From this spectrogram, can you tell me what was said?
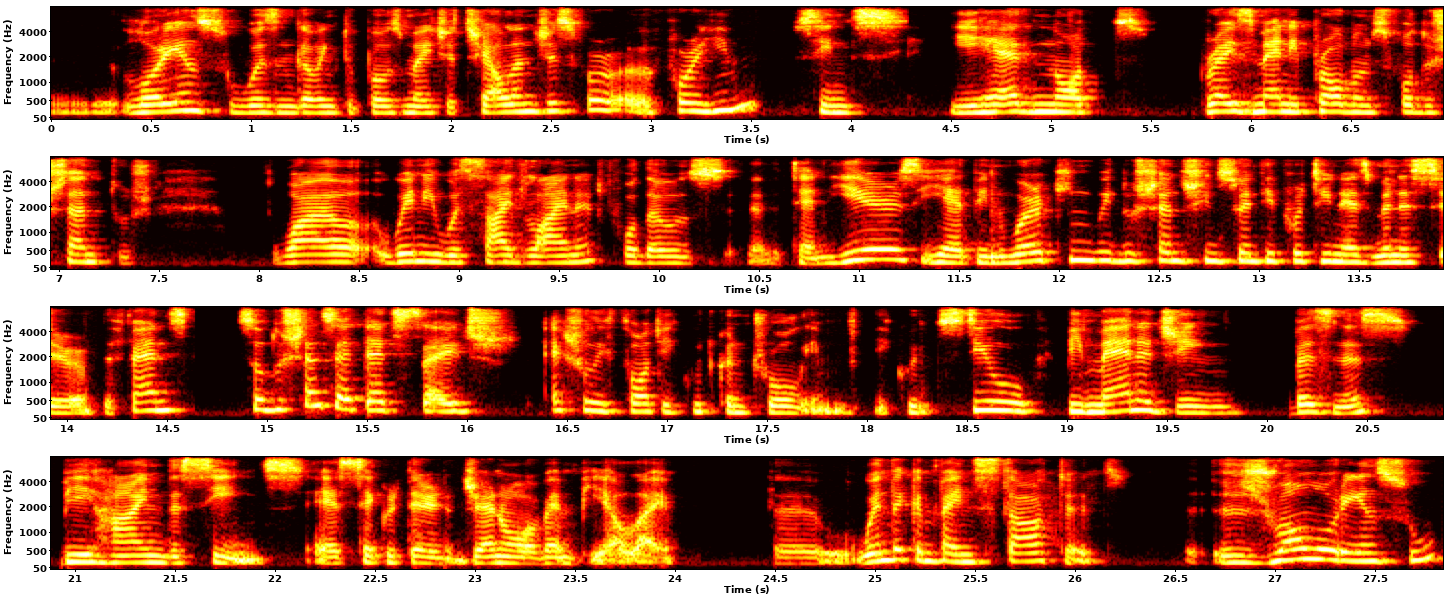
uh, Lourenço wasn't going to pose major challenges for uh, for him, since he had not raised many problems for Dos Santos while when he was sidelined for those uh, 10 years, he had been working with Santos since 2014 as Minister of Defense. So Santos at that stage actually thought he could control him. He could still be managing business behind the scenes as Secretary General of MPLA. Uh, when the campaign started, João Lourenço,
